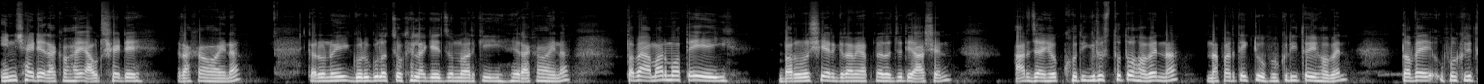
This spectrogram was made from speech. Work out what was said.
ইনসাইডে রাখা হয় আউটসাইডে রাখা হয় না। কারণ ওই গরুগুলো চোখে লাগে, এই জন্য আর কি রাখা হয় না। তবে আমার মতে এই বারোরশিয়ার গ্রামে আপনারা যদি আসেন, আর যাই হোক, ক্ষতিগ্রস্ত তো হবেন না না পারতে একটু উপকৃতই হবেন। তবে উপকৃত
